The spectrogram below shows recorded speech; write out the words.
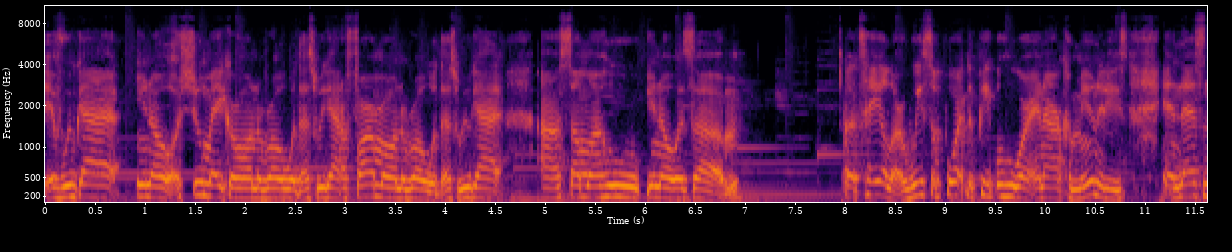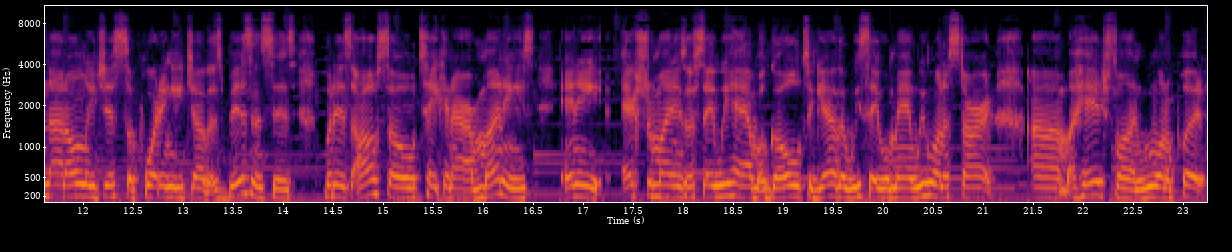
if we've got you know a shoemaker on the road with us we got a farmer on the road with us we've got uh, someone who you know is um a tailor. We support the people who are in our communities. And that's not only just supporting each other's businesses, but it's also taking our monies, any extra monies, or say we have a goal together. We say, well, man, we want to start um, a hedge fund. We want to put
